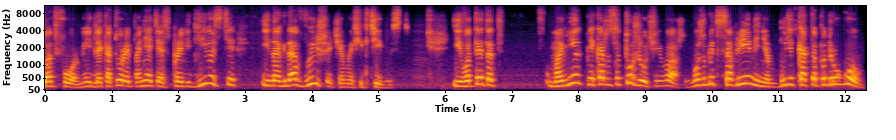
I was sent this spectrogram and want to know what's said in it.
платформе, и для которой понятие справедливости иногда выше, чем эффективность. И вот этот момент, мне кажется, тоже очень важен. Может быть, со временем будет как-то по-другому.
